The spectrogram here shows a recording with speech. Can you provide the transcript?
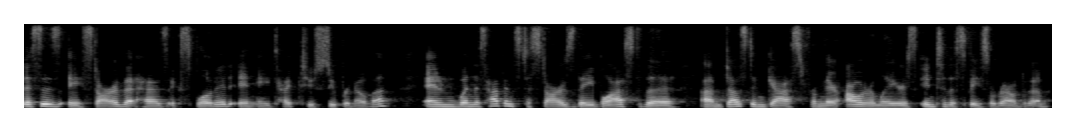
this is a star that has exploded in a type 2 supernova. And when this happens to stars, they blast the um, dust and gas from their outer layers into the space around them.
